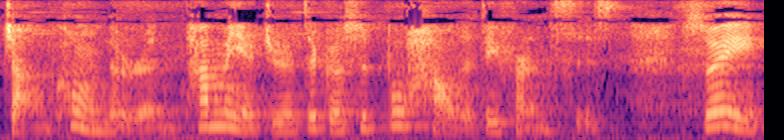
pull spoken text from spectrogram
掌控的人，他们也觉得这个是不好的 differences。所以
